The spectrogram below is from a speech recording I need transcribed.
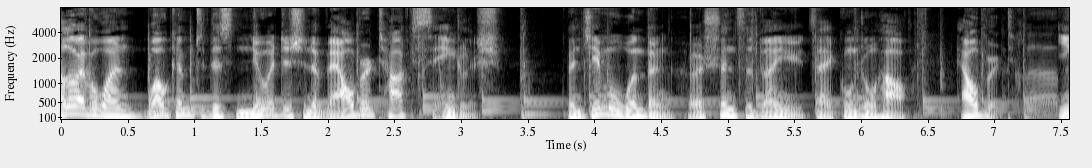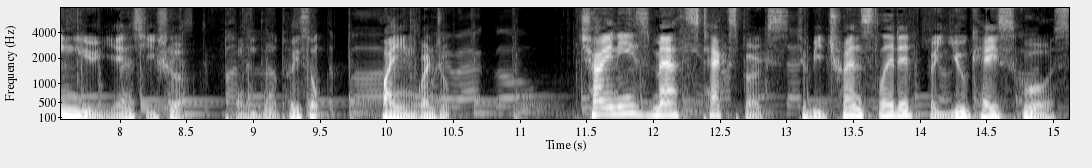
Hello everyone, welcome to this new edition of Albert Talks English. 本节目文本和生词短语在公众号 Albert 英语研习社同步推送，欢迎关注。Chinese maths textbooks to be translated for UK schools。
